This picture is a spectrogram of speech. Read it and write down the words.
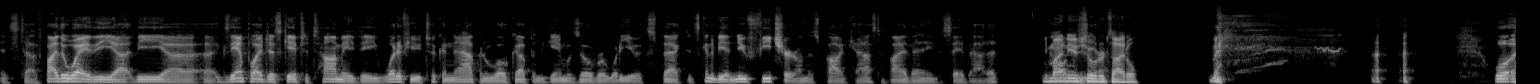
it's tough. By the way, the uh, the uh, example I just gave to Tommy, the what if you took a nap and woke up and the game was over? What do you expect? It's going to be a new feature on this podcast. If I have anything to say about it, you might need a shorter title. we'll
